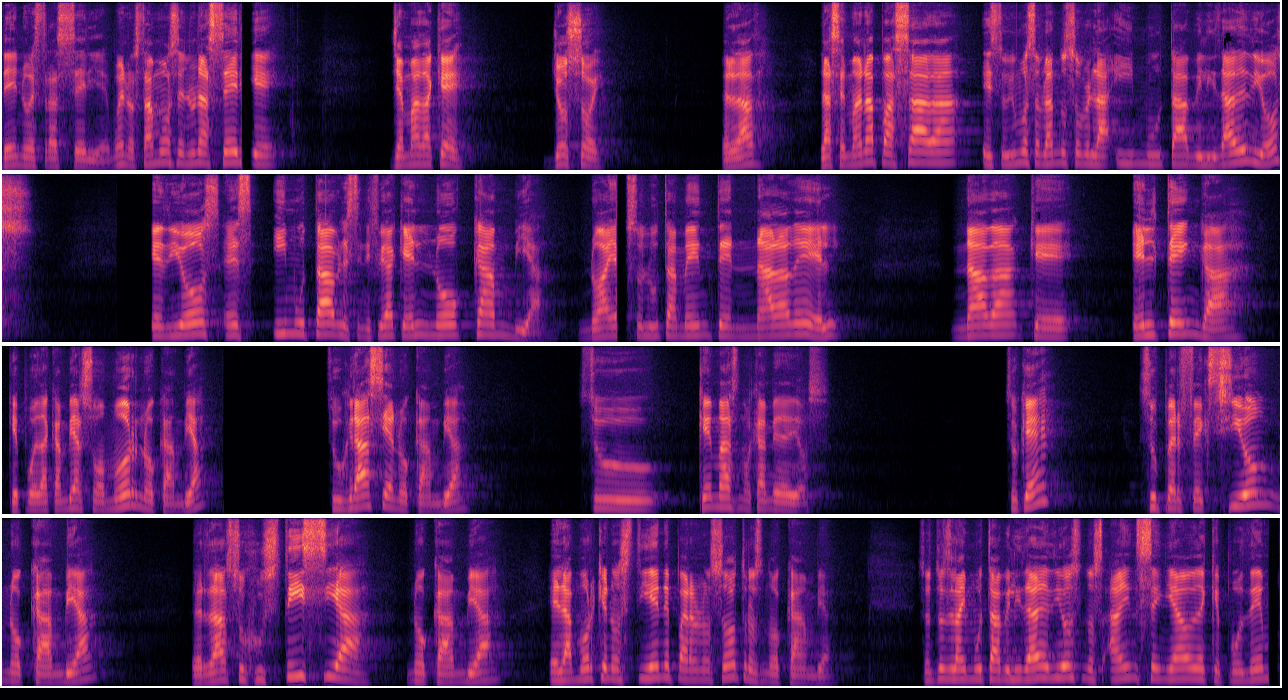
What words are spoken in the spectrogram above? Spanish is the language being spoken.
de nuestra serie. Bueno, estamos en una serie llamada ¿qué? Yo soy. ¿Verdad? La semana pasada estuvimos hablando sobre la inmutabilidad de Dios, que Dios es inmutable, significa que Él no cambia, no hay absolutamente nada de Él, nada que Él tenga que pueda cambiar, su amor no cambia, su gracia no cambia, su... ¿Qué más no cambia de Dios? ¿Su qué? Su perfección no cambia, ¿verdad? Su justicia no cambia, el amor que nos tiene para nosotros no cambia. Entonces la inmutabilidad de Dios nos ha enseñado de que podemos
